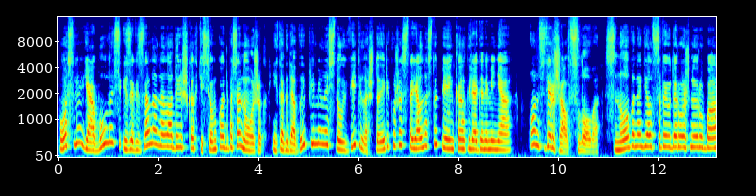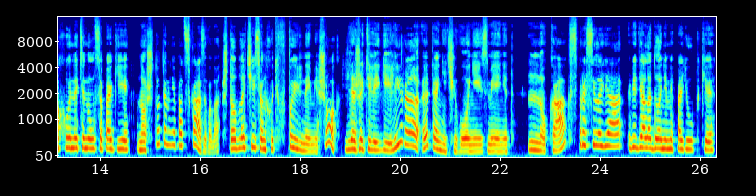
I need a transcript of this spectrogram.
После я обулась и завязала на лодыжках тесемку от босоножек, и когда выпрямилась, то увидела, что Эрик уже стоял на ступеньках, глядя на меня. Он сдержал слово, снова надел свою дорожную рубаху и натянул сапоги, но что-то мне подсказывало, что облачись он хоть в пыльный мешок, для жителей Гейлира это ничего не изменит. «Ну как?» — спросила я, ведя ладонями по юбке.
